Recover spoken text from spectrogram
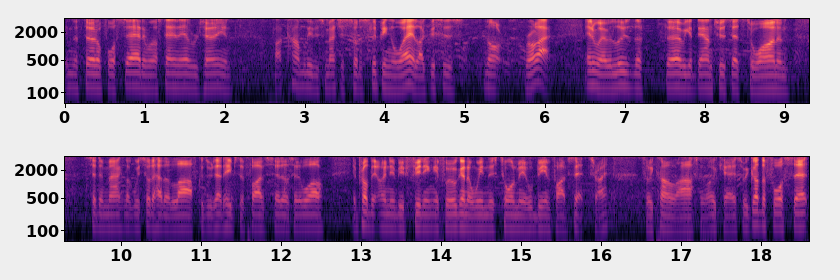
in the third or fourth set, and we were standing there returning, and I can't believe this match is sort of slipping away. Like this is not right. Anyway, we lose the third. We get down two sets to one, and said to Max, like we sort of had a laugh because we'd had heaps of five sets. I said, well, it'd probably only be fitting if we were going to win this tournament, it would be in five sets, right? So we kind of laughed and okay. So we got the fourth set,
